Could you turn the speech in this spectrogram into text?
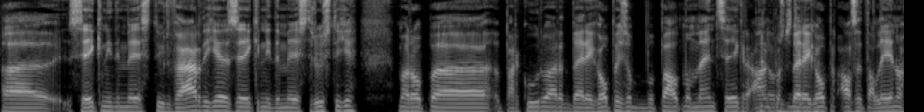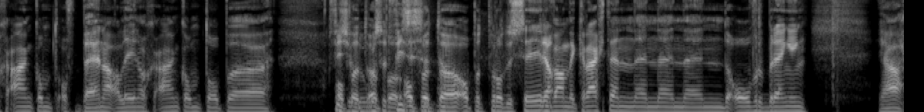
Uh, zeker niet de meest stuurvaardige, zeker niet de meest rustige, maar op uh, een parcours waar het bergop is op een bepaald moment, zeker aankomst bergop, als het alleen nog aankomt, of bijna alleen nog aankomt op op het, op, het, op, het, op het produceren van de kracht en, en, en, en, de overbrenging. Ja,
